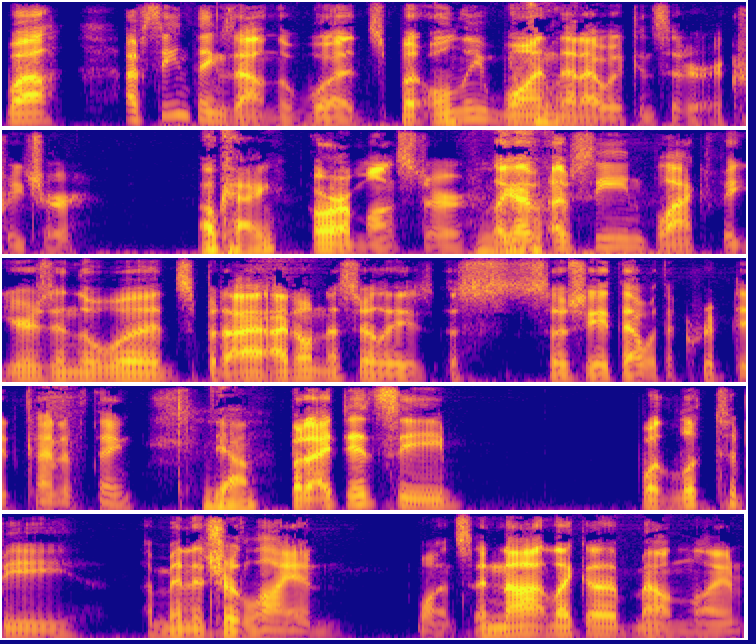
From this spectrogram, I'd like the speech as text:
Well, I've seen things out in the woods, but only one that I would consider a creature Okay. or a monster. Like I've I've seen black figures in the woods, but I I don't necessarily associate that with a cryptid kind of thing. Yeah. But I did see what looked to be a miniature lion once, and not like a mountain lion.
